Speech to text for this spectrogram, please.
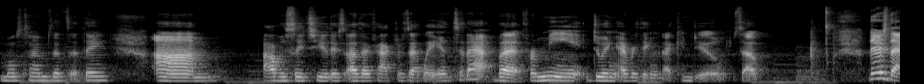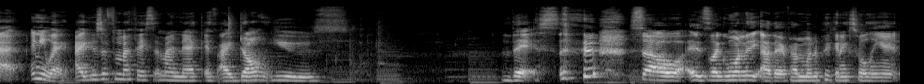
Most times that's a thing. Um, obviously too, there's other factors that weigh into that. But for me, doing everything that I can do. So there's that. Anyway, I use it for my face and my neck. If I don't use this. so it's like one or the other if I'm gonna pick an exfoliant.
